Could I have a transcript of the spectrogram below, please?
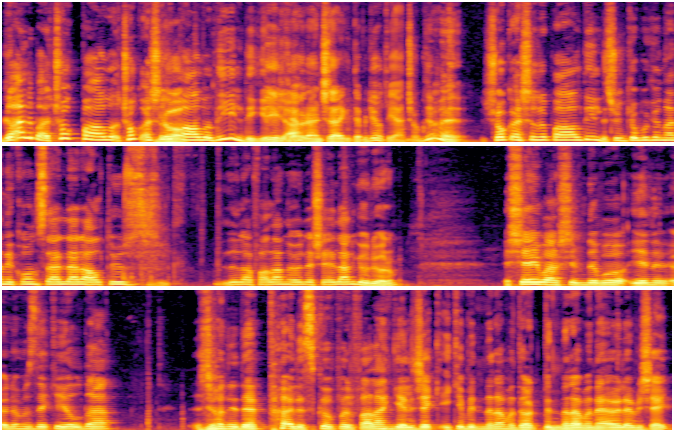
galiba çok pahalı, çok aşırı Yok. pahalı değildi gibi Değil de ya. öğrenciler gidebiliyordu yani çok. Değil rahat. mi? Çok aşırı pahalı değildi. Çünkü bugün hani konserler 600 lira falan öyle şeyler görüyorum. Şey var şimdi bu yeni önümüzdeki yılda Johnny Depp, Alice Cooper falan gelecek. 2000 lira mı 4000 lira mı ne öyle bir şey.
